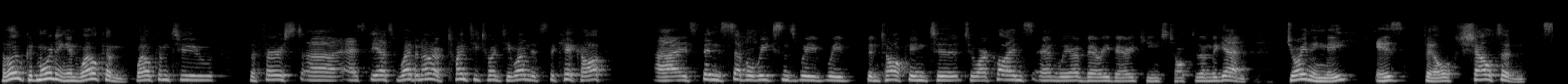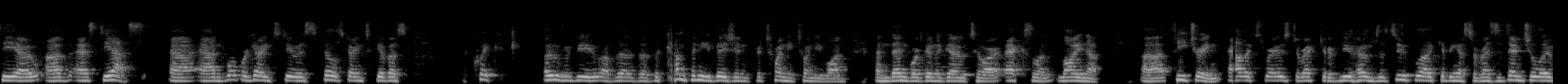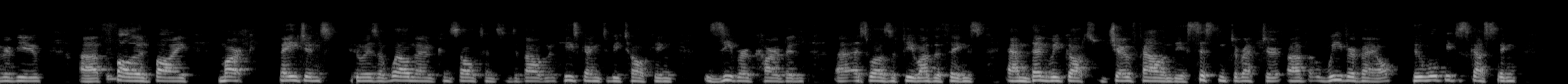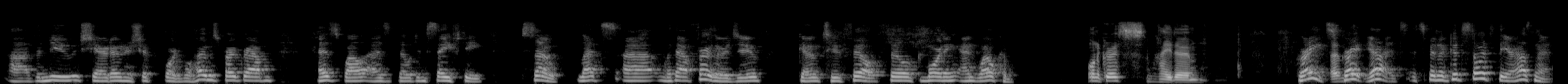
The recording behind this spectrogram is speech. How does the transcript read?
Hello, good morning and welcome. Welcome to the first uh, SDS webinar of 2021. It's the kickoff. Uh, it's been several weeks since we've we've been talking to, to our clients and we are very, very keen to talk to them again. Joining me is Phil Shelton, CEO of SDS. Uh, and what we're going to do is Phil's going to give us a quick overview of the, the, the company vision for 2021, and then we're going to go to our excellent lineup uh, featuring Alex Rose, Director of New Homes at Zoopla, giving us a residential overview, uh, followed by Mark Baigent, who is a well-known consultant in development. He's going to be talking zero carbon, uh, as well as a few other things. And then we've got Joe Fallon, the Assistant Director of Weaver Vale, who will be discussing uh, the new shared ownership affordable homes program, as well as building safety. So let's, uh, without further ado, go to Phil. Phil, good morning and welcome. Morning, Chris. How you doing? Great, um, great. Yeah, it's it's been a good start to the year, hasn't it?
